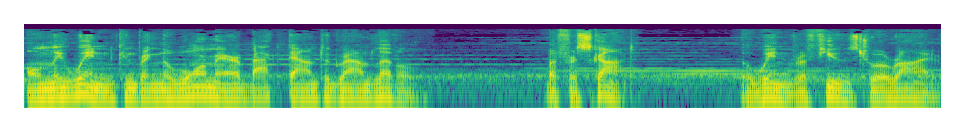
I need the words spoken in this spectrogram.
Only wind can bring the warm air back down to ground level. But for Scott, the wind refused to arrive.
